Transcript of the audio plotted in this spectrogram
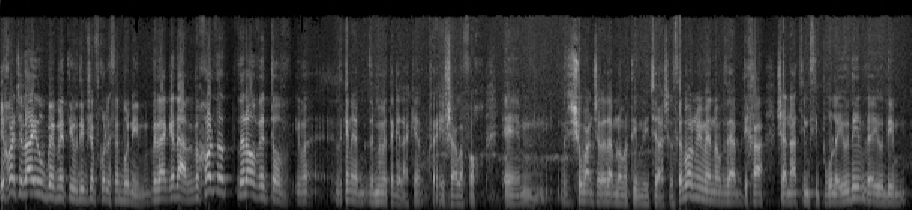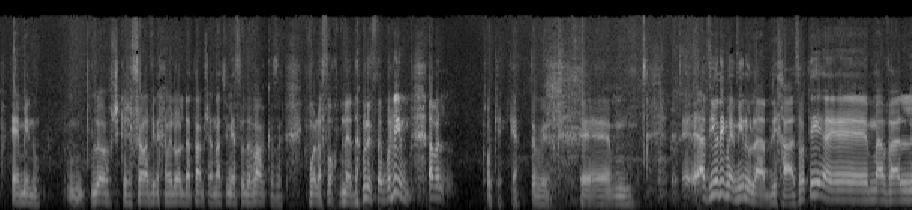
יכול להיות שלא היו באמת יהודים שהפכו לסבונים, וזה אגדה, ובכל זאת זה לא עובד טוב. זה כנראה, זה באמת אגדה, כן? אי אפשר להפוך אה, שומן של אדם לא מתאים ליצירה של סבון ממנו, וזו הייתה בדיחה שהנאצים סיפרו ליהודים, והיהודים האמינו. לא שאפשר להבין איך הם על דעתם שהנאצים יעשו דבר כזה, כמו להפוך בני אדם לסבונים, אבל אוקיי, כן, אתם מבינים. אז יהודים האמינו לבדיחה הזאת, אמ, אבל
